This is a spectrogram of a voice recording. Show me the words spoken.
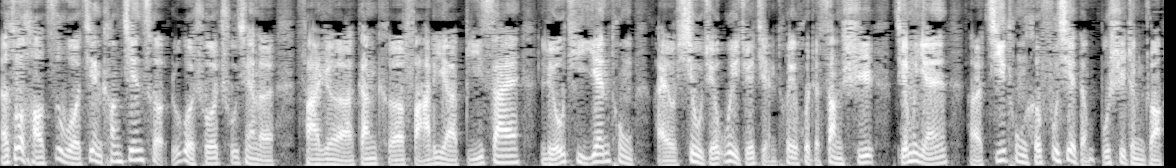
那做好自我健康监测。如果说出现了发热、干咳、乏力啊、鼻塞、流涕、咽痛，还有嗅觉、味觉减退或者丧失、结膜炎、呃肌痛和腹泻等不适症状，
